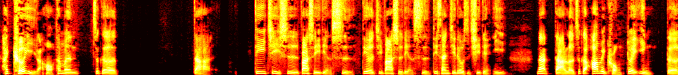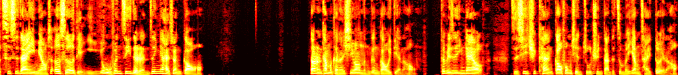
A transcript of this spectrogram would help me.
还可以了哈。他们这个打第一季是八十一点四，第二季八十点四，第三季六十七点一。那打了这个 Omicron 对应的次世代疫苗是二十二点一，有五分之一的人，这应该还算高哈。当然，他们可能希望能更高一点了哈，特别是应该要。仔细去看高风险族群打的怎么样才对了哈。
